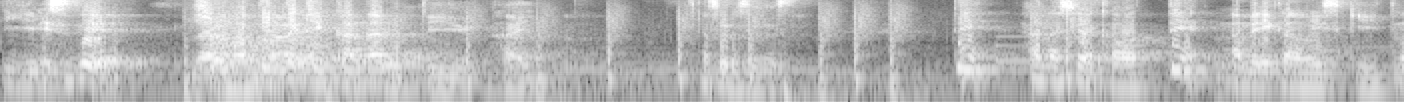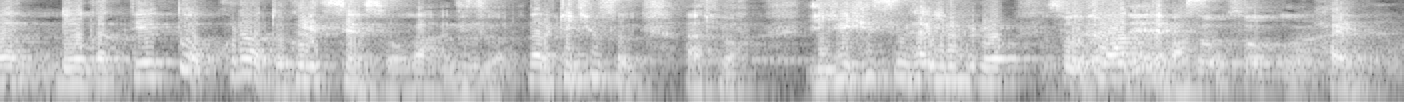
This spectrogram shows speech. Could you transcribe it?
イギリスで広まっていった結果になるっていう。はいそうですそうです。で話は変わってん。アメリカンウイスキーはどうかっていうとこれは独立戦争が実は、うんだから結局そうあのイギリスがいろいろ変わってます。そそうなんだはい。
